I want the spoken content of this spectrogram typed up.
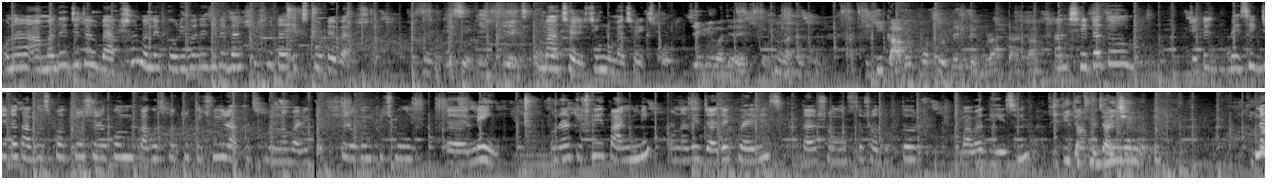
ওনার আমাদের যেটা ব্যবসা মানে পরিবারের যেটা ব্যবসা সেটা এক্সপোর্টের ব্যবসা? মাছের চিংড়ি মাছের এক্সপোর্ট চিংড়ি মাছের এক্সপোর্ট আর কি কি কাগজপত্র দেখলেন ওরা? তা- তা- আর সেটা তো যেটা বেসিক যেটা কাগজপত্র সেরকম কাগজপত্র কিছুই রাখা ছিল না বাড়িতে। সেরকম কিছু নেই। ওনারা কিছুই পাননি। ওনাদের যা যা কোয়ারিজ তার সমস্ত সদুত্তর বাবা দিয়েছেন। কি জানতে চাইছেন? না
